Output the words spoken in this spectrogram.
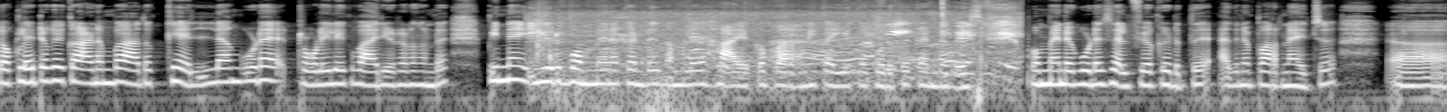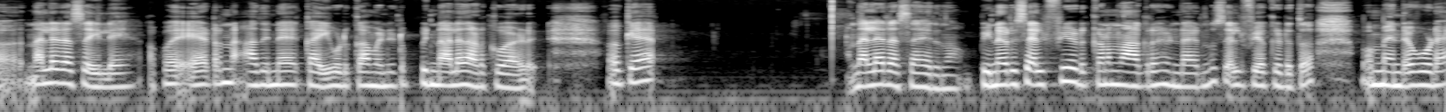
ചോക്ലേറ്റൊക്കെ കാണുമ്പോൾ അതൊക്കെ എല്ലാം കൂടെ ട്രോളിയിലേക്ക് വാരി വാരിയിടണമെന്നുണ്ട്. പിന്നെ ഈ ഒരു ബൊമ്മേനെ കണ്ട് നമ്മൾ ഹായൊക്കെ പറഞ്ഞ് കൈയൊക്കെ കൊടുത്ത് കണ്ടോ ഗൈസ്? ബൊമ്മേന്റെ കൂടെ സെൽഫിയൊക്കെ എടുത്ത് അതിനെ പറഞ്ഞയച്ച് നല്ല രസമില്ലേ? അപ്പോൾ ഏട്ടൻ അതിനെ കൈ കൊടുക്കാൻ വേണ്ടിയിട്ട് പിന്നാലെ നടക്കുവാണ്. ഓക്കെ? നല്ല രസമായിരുന്നു. പിന്നെ ഒരു സെൽഫി എടുക്കണം എന്ന് ആഗ്രഹം ഉണ്ടായിരുന്നു. സെൽഫിയൊക്കെ എടുത്ത് അമ്മേന്റെ കൂടെ.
